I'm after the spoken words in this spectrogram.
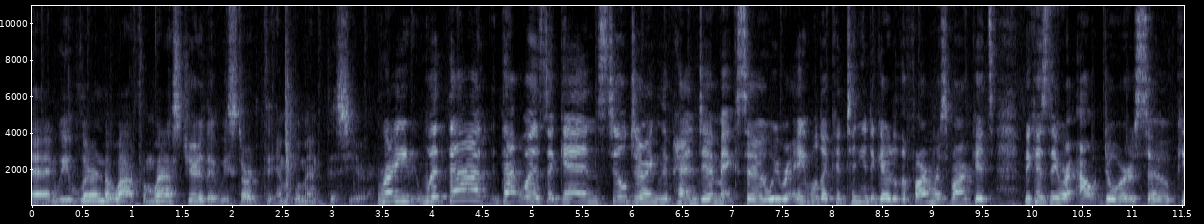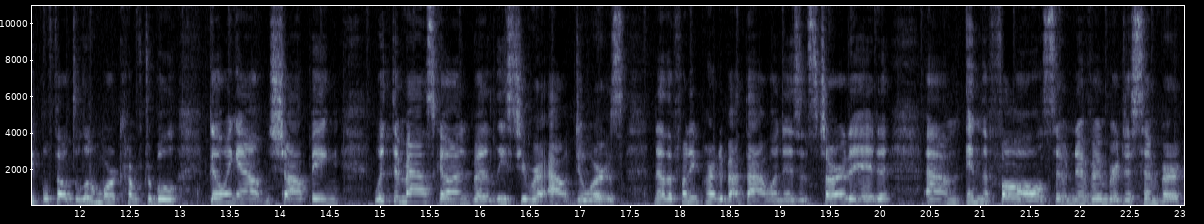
and we learned a lot from last year that we started to implement this year. Right, with that, that was again still during the pandemic. So we were able to continue to go to the farmers markets because they were outdoors. So people felt a little more comfortable going out and shopping with the mask on, but at least you were outdoors. Now, the funny part about that one is it started um, in the fall, so November, December,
